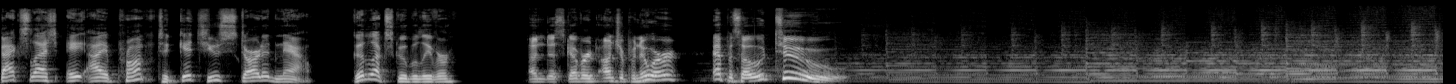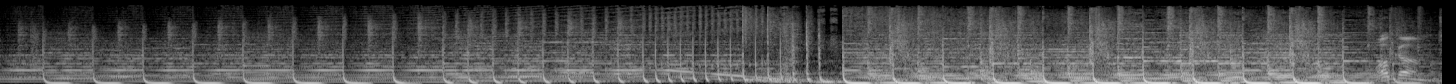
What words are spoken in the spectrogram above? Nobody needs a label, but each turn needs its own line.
backslash AI prompt to get you started now. Good luck, School Believer. Undiscovered Entrepreneur, Episode 2.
